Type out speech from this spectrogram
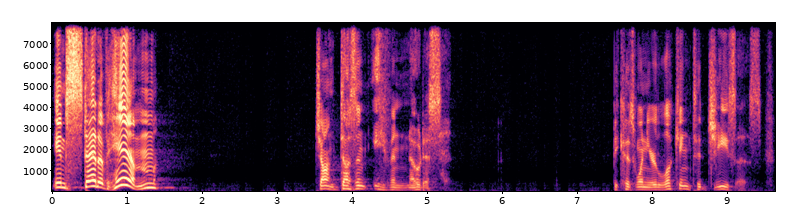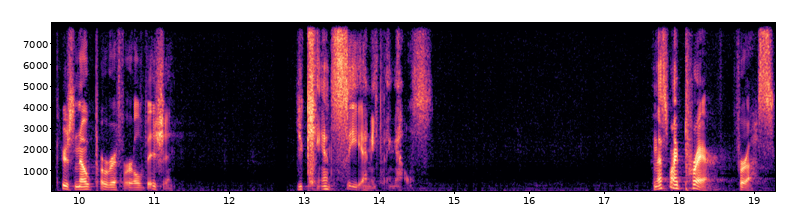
instead of him, John doesn't even notice it. Because when you're looking to Jesus, there's no peripheral vision. You can't see anything else. And that's my prayer for us.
